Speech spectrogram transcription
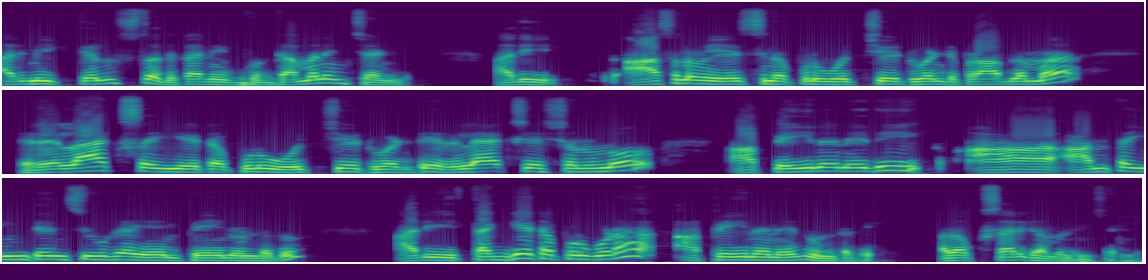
అది మీకు తెలుస్తుంది. కానీ గమనించండి. అది ఆసనం వేసినప్పుడు వచ్చేటువంటి ప్రాబ్లమా? రిలాక్స్ అయ్యేటప్పుడు వచ్చేటువంటి రిలాక్సేషన్లో ఆ పెయిన్ అనేది అంత ఇంటెన్సివ్గా ఏం పెయిన్ ఉండదు. అది తగ్గేటప్పుడు కూడా ఆ పెయిన్ అనేది ఉంటుంది. అది ఒకసారి గమనించండి.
